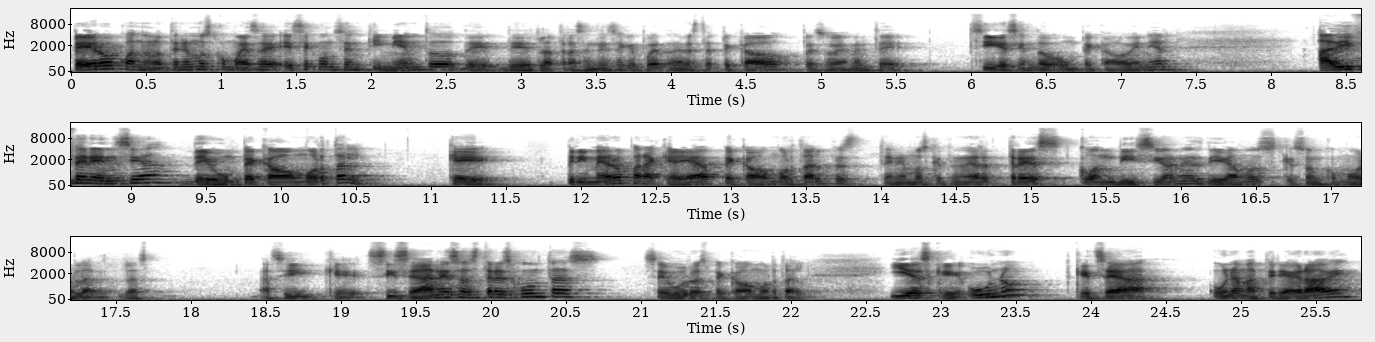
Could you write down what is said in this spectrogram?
Pero cuando no tenemos como ese, ese consentimiento de, de la trascendencia que puede tener este pecado, pues obviamente sigue siendo un pecado venial. A diferencia de un pecado mortal, que primero para que haya pecado mortal, pues tenemos que tener tres condiciones, digamos, que son como las, las así que si se dan esas tres juntas, seguro es pecado mortal. Y es que uno, que sea una materia grave,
